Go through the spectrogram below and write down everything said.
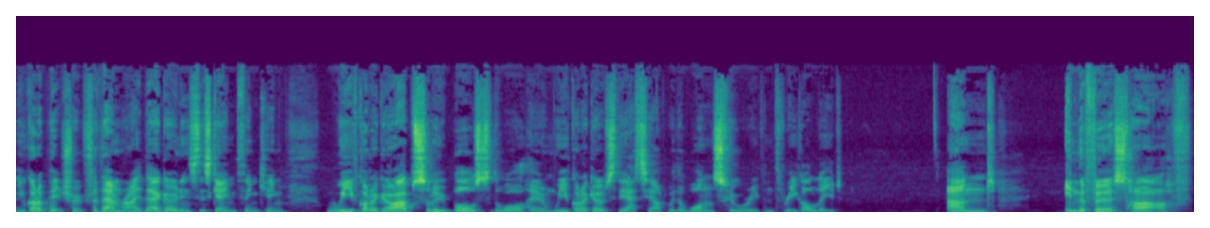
you've got to picture it for them, right? They're going into this game thinking we've got to go absolute balls to the wall here, and we've got to go to the Etihad with a one, two, or even three goal lead. And in the first half,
